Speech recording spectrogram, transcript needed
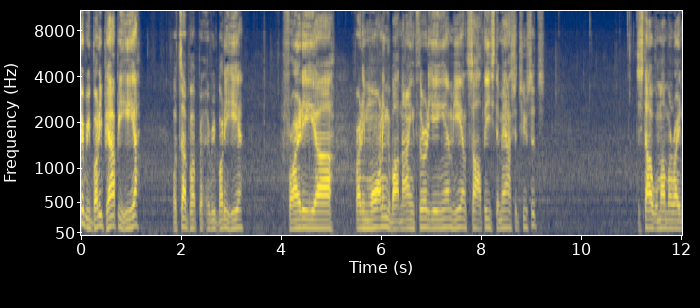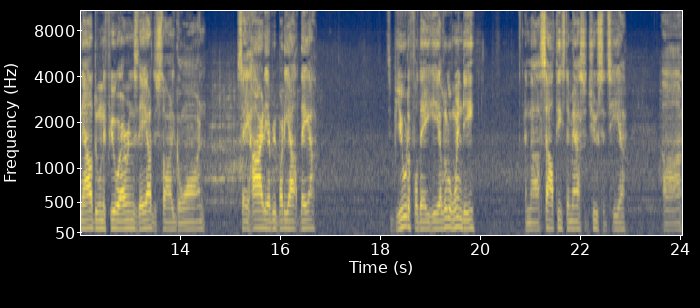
everybody, Pappy here. What's up, up everybody here? Friday, uh, Friday morning, about 9.30 a.m. here in southeastern Massachusetts. Just out with Mama right now, doing a few errands there. Just thought I'd go on, say hi to everybody out there. It's a beautiful day here, a little windy in uh, southeastern Massachusetts here. Uh,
